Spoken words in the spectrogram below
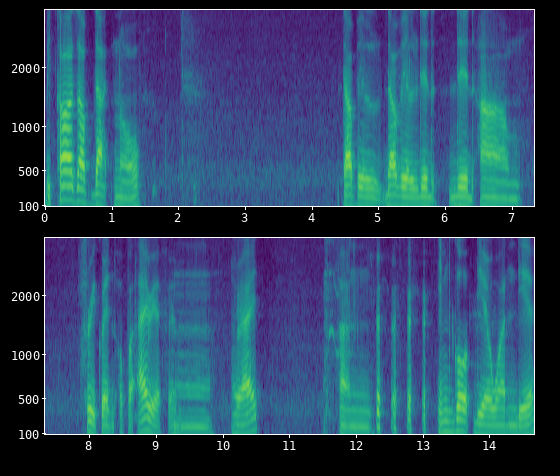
because of that now, Daville, Daville did, did um, frequent upper Irie FM, right? And him go up there one day.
